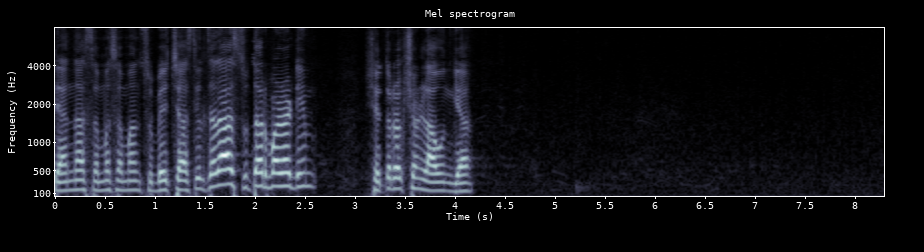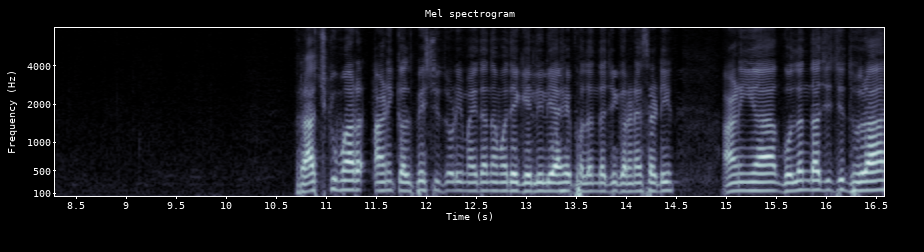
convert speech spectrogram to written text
त्यांना समसमान शुभेच्छा असतील. चला सुतारपाडा टीम क्षेत्ररक्षण लावून घ्या. राजकुमार आणि कल्पेशची जोडी मैदानामध्ये गेलेली आहे फलंदाजी करण्यासाठी. आणि या गोलंदाजीची धुरा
